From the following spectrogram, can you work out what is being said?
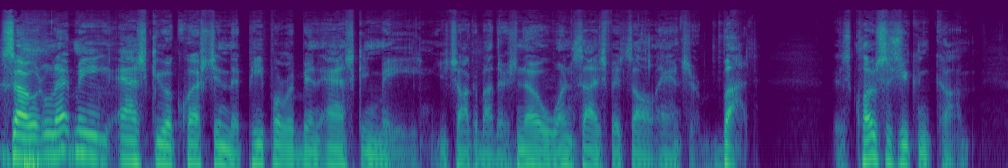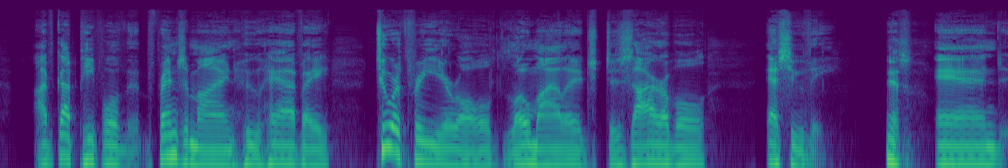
So let me ask you a question that people have been asking me. You talk about there's no one size fits all answer, but as close as you can come, I've got people, friends of mine, who have a two or three year old, low mileage, desirable SUV. Yes, and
